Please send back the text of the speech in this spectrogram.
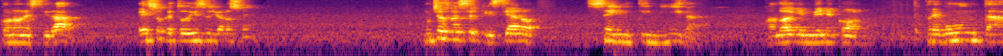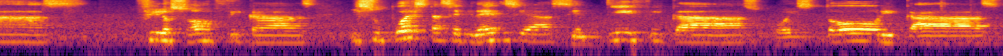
con honestidad. Eso que tú dices, yo no sé. Muchas veces el cristiano se intimida cuando alguien viene con preguntas filosóficas y supuestas evidencias científicas o históricas.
